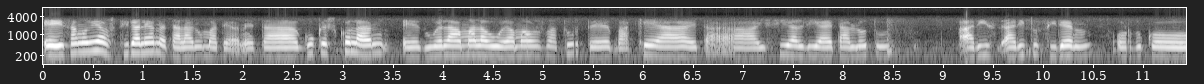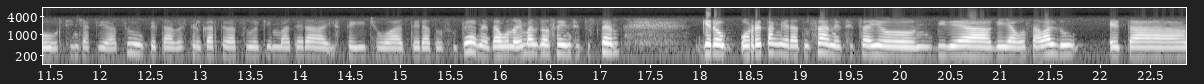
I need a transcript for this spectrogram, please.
e, izango dira ostiralean eta larun batean. Eta guk eskolan, e, duela amalau edo amabost bat urte, bakea eta aizialdia eta lotuz, ariz, aritu ziren orduko urtsintxakri batzuk, eta beste elkarte batzuekin batera iztegitxo bat eratu zuten. Eta, bueno, hainbat gauza egin zituzten, gero horretan geratu zen, ez zitzaion bidea gehiago zabaldu, eta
